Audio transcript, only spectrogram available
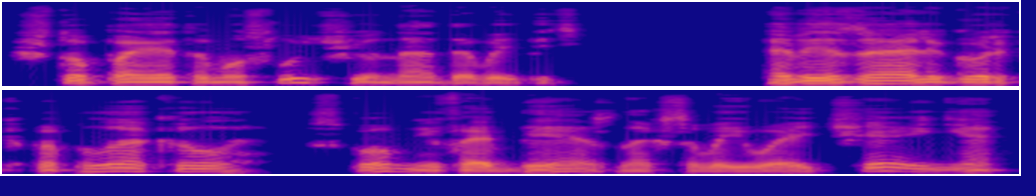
что по этому случаю надо выпить. Визаль горько поплакал, вспомнив о безднах своего отчаяния,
